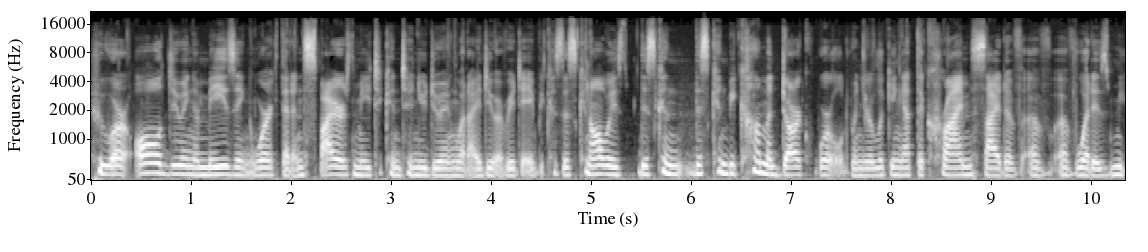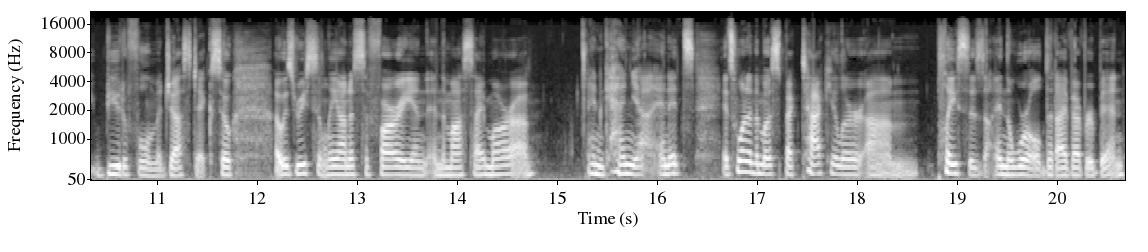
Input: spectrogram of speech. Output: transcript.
who are all doing amazing work that inspires me to continue doing what I do every day because this can always this can this can become a dark world when you're looking at the crime side of, of, of what is beautiful and majestic. So I was recently on a safari in, in the Masai Mara in Kenya, and it's it's one of the most spectacular um, places in the world that I've ever been,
